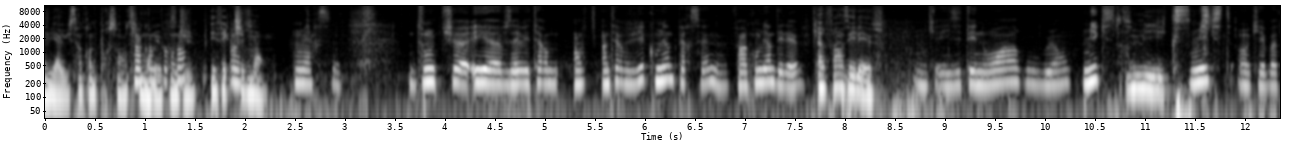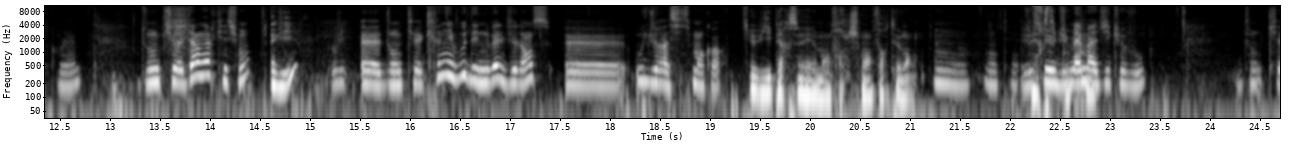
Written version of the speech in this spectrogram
il y a eu 50% qui m'ont 50%? répondu. Effectivement. Merci. Donc euh, et euh, vous avez interviewé combien de personnes? Enfin combien d'élèves? Euh, 20 élèves. Ok, ils étaient noirs ou blancs? Mixtes? Mixtes. Mixtes, ok, pas de problème. Donc, euh, dernière question. Oui. Oui, donc, craignez-vous des nouvelles violences ou du racisme encore? Oui, personnellement, franchement, fortement. Ok. Je Merci suis du même avis que vous. Donc,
